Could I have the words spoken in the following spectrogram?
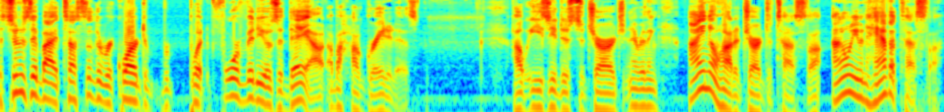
as soon as they buy a Tesla, they're required to put four videos a day out about how great it is, how easy it is to charge, and everything. I know how to charge a Tesla. I don't even have a Tesla.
